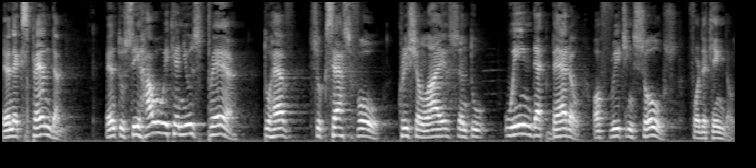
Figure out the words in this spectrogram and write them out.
and expand them and to see how we can use prayer to have successful Christian lives and to win that battle of reaching souls for the kingdom.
